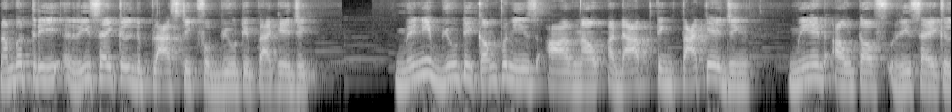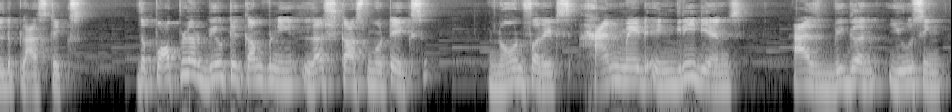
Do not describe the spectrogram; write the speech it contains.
Number 3. Recycled plastic for beauty packaging. Many beauty companies are now adapting packaging made out of recycled plastics. The popular beauty company Lush Cosmetics, known for its handmade ingredients, has begun using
